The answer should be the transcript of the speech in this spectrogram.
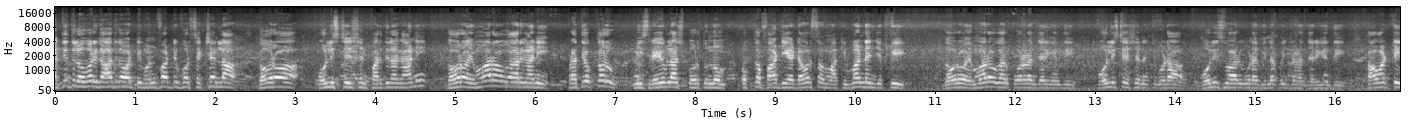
అతిథులు ఎవరు కాదు కాబట్టి వన్ ఫార్టీ ఫోర్ సెక్షన్ల గౌరవ పోలీస్ స్టేషన్ పరిధిలో కానీ గౌరవ ఎంఆర్ఓ గారు కానీ ప్రతి ఒక్కరూ మీ శ్రేయభిలాష్ కోరుతున్నాం. ఒక్క ఫార్టీ ఎయిట్ అవర్స్ మాకు ఇవ్వండి అని చెప్పి గౌరవ ఎంఆర్ఓ గారు కోరడం జరిగింది. పోలీస్ స్టేషన్ నుంచి కూడా పోలీస్ వారు కూడా విన్నపించడం జరిగింది. కాబట్టి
